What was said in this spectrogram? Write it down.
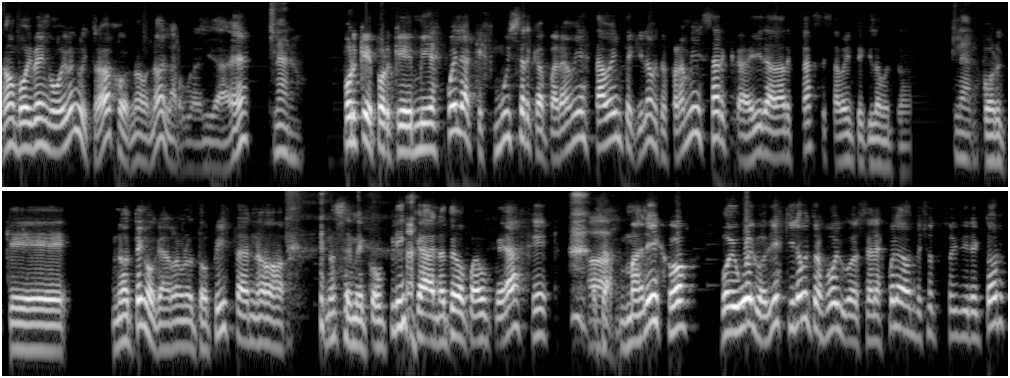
No, voy, vengo, voy, vengo y trabajo, no, no en la ruralidad, ¿eh? Claro. ¿Por qué? Porque mi escuela, que es muy cerca, para mí está a 20 kilómetros. Para mí es cerca ir a dar clases a 20 kilómetros. Claro. Porque no tengo que agarrar una autopista, no, no se me complica, no tengo que pagar un peaje. O sea, ah. manejo, voy, vuelvo 10 kilómetros, voy, o sea, la escuela donde yo soy director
